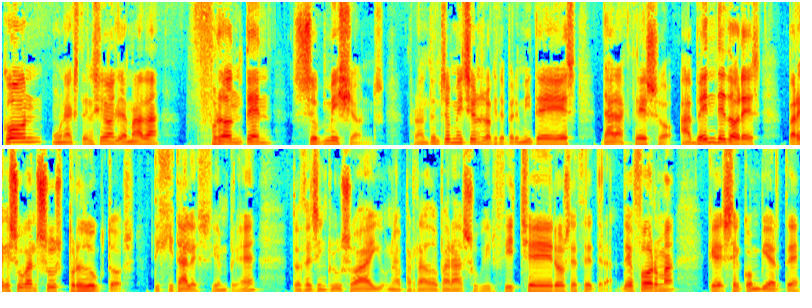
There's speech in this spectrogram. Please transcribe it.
con una extensión llamada Frontend Submissions. Frontend Submissions lo que te permite es dar acceso a vendedores para que suban sus productos digitales siempre. ¿eh? Entonces incluso hay un apartado para subir ficheros, etcétera, de forma que se convierte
